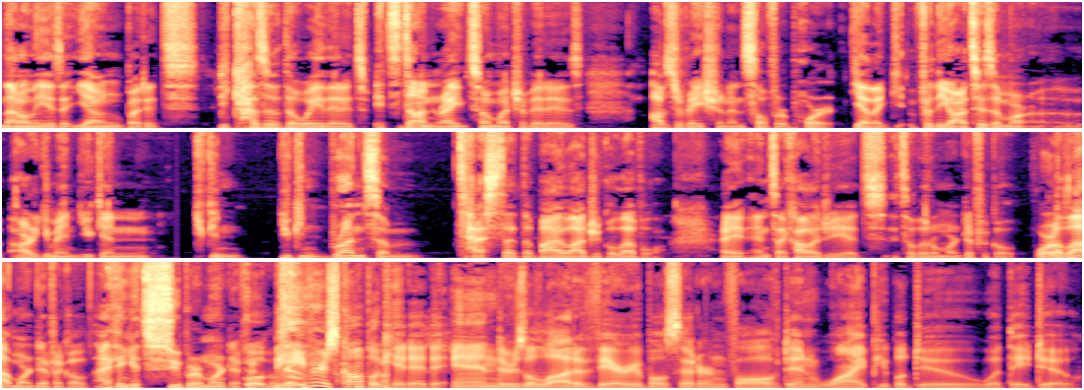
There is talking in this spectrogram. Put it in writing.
not only is it young, but it's because of the way that it's it's done. Right, so much of it is observation and self-report. Yeah, like for the autism uh, argument, you can you can you can run some tests at the biological level, right? And psychology, it's it's a little more difficult, or a lot more difficult. I think it's super more difficult. Well, behavior is complicated, and there's a lot of variables that are involved in why people do what they do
